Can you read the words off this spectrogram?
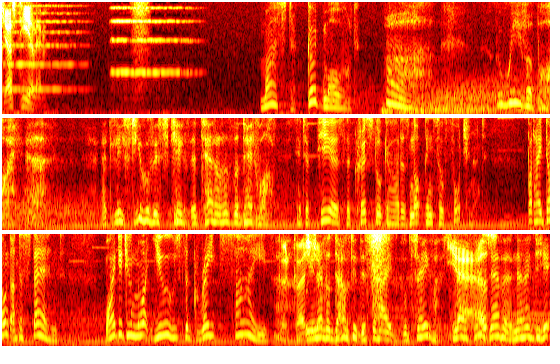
Just heal him. Master Goodmold. Ah, the Weaver boy. At least you've escaped the terror of the Dead Ones. It appears the Crystalgard has not been so fortunate. But I don't understand. Why did you not use the Great Scythe? Good question. We question. never doubted the scythe could save us. No, Yes. never, no indeed.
